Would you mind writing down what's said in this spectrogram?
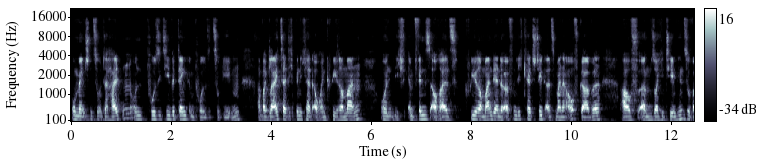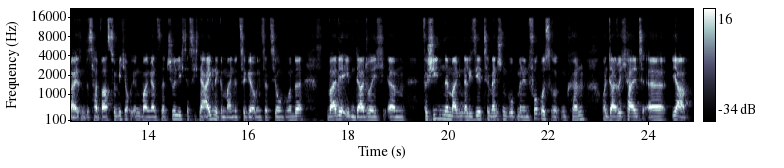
um Menschen zu unterhalten und positive Denkimpulse zu geben. Aber gleichzeitig bin ich halt auch ein queerer Mann und ich empfinde es auch als queerer Mann, der in der Öffentlichkeit steht, als meine Aufgabe, auf ähm, solche Themen hinzuweisen. Deshalb war es für mich auch irgendwann ganz natürlich, dass ich eine eigene gemeinnützige Organisation gründe, weil wir eben dadurch ähm, verschiedene marginalisierte Menschengruppen in den Fokus rücken können und dadurch halt äh, ja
